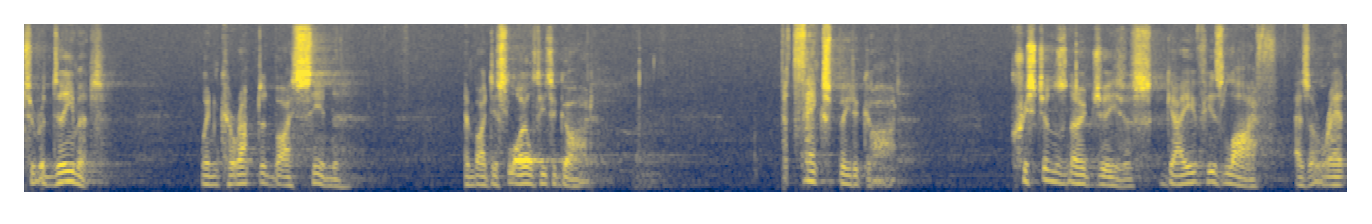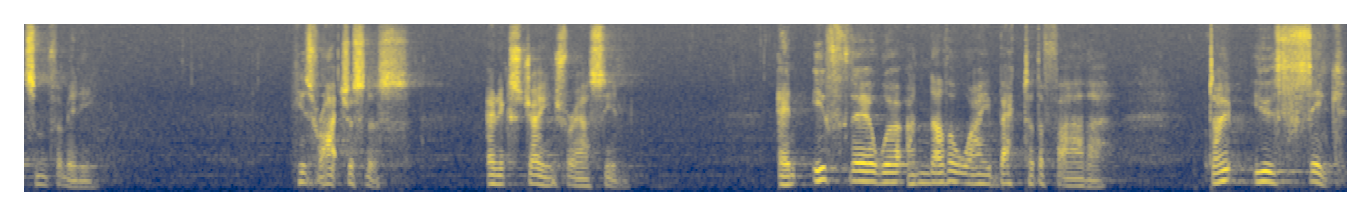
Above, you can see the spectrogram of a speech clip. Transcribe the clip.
To redeem it when corrupted by sin and by disloyalty to God. But thanks be to God Christians know Jesus gave his life as a ransom for many. His righteousness an exchange for our sin. And if there were another way back to the Father, don't you think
